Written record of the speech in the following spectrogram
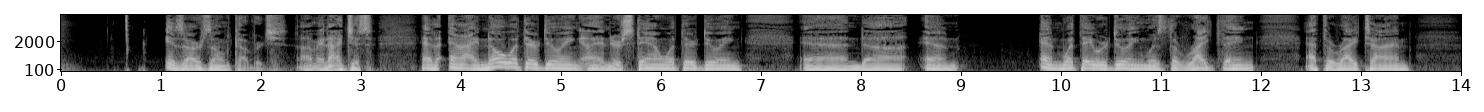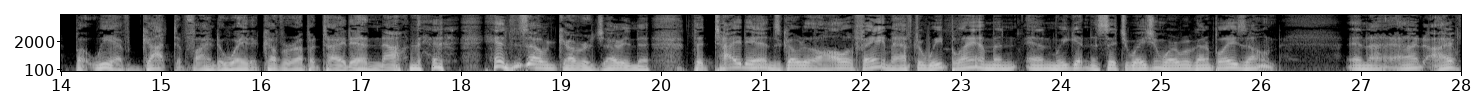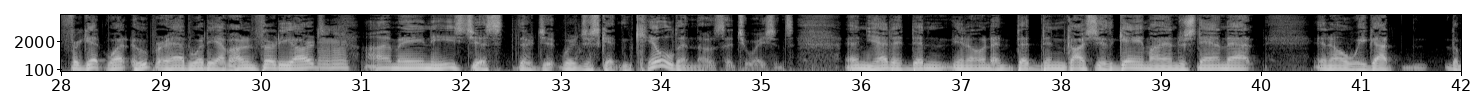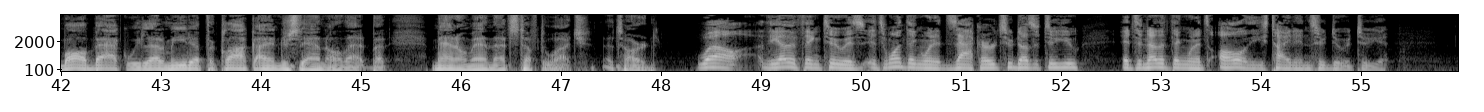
is our zone coverage. I mean, I just and and I know what they're doing. I understand what they're doing, and uh, and and what they were doing was the right thing at the right time. But we have got to find a way to cover up a tight end now and in zone coverage. I mean, the, the tight ends go to the Hall of Fame after we play them, and, and we get in a situation where we're going to play zone. And I, I, I forget what Hooper had. What do you have? 130 yards. Mm-hmm. I mean, he's just they're ju- we're just getting killed in those situations, and yet it didn't. You know, that, that didn't cost you the game. I understand that. You know, we got the ball back. We let them eat up the clock. I understand all that, but man, oh man, that's tough to watch. That's hard. Well, the other thing too is it's one thing when it's Zach Ertz who does it to you. It's another thing when it's all of these tight ends who do it to you.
